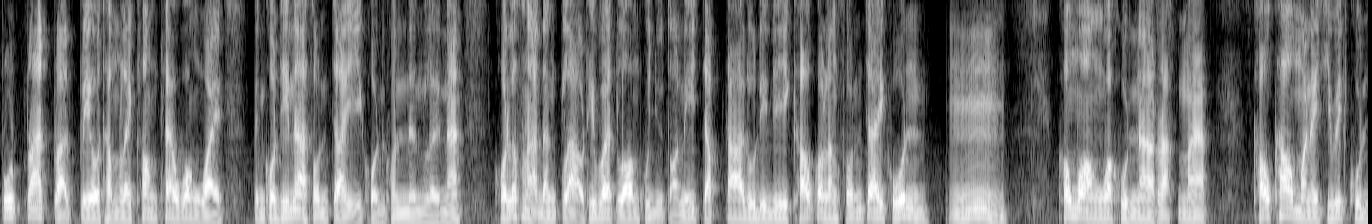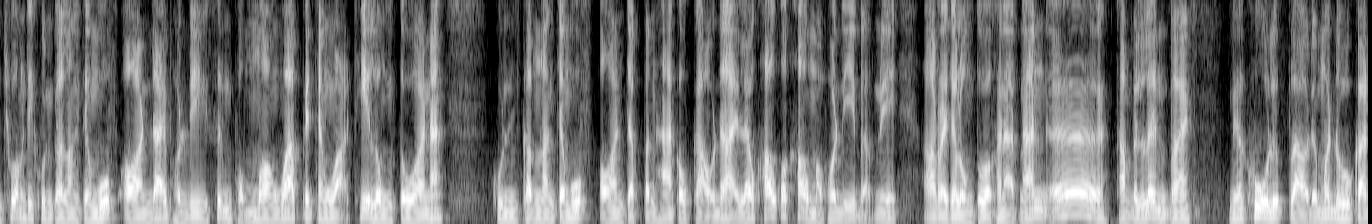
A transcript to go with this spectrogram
ปลุดปลาดปลาดเปรียวทำอะไรคล่องแคล่วว่องไว เป็นคนที่น่าสนใจอีกคนคนหนึ่งเลยนะ คนลักษณะดังกล่าวที่แวดล้อมคุณอยู่ตอนนี้ จับตาดูดีๆ เขากำลังสนใจคุณ อืมเขามองว่าคุณน่ารักมาก เขาเข้ามาในชีวิตคุณช่วงที่คุณกำลังจะ move on ได้พอดี ซึ่งผมมองว่าเป็นจังหวะที่ลงตัวนะคุณกำลังจะ move on จากปัญหาเก่าๆได้ แล้วเขาก็เข้ามาพอดีแบบนี้ อะไรจะลงตัวขนาดนั้น เออทำเป็นเล่นไป เนื้อคู่หรือเปล่า เดี๋ยวมาดูกัน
